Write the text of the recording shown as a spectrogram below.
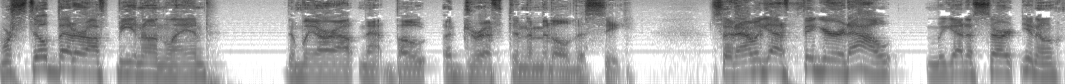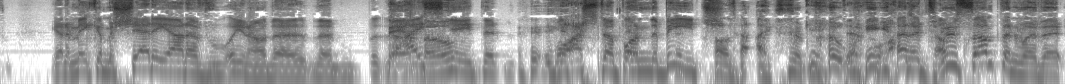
We're still better off being on land than we are out in that boat adrift in the middle of the sea. So now we got to figure it out. And We got to start, you know, got to make a machete out of you know the the, the ice skate that washed up on the beach. Oh, the ice skate but we got to do something with it.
